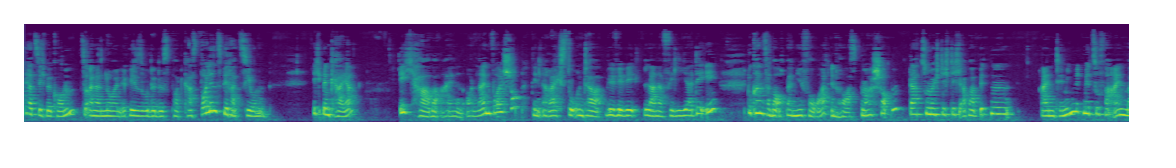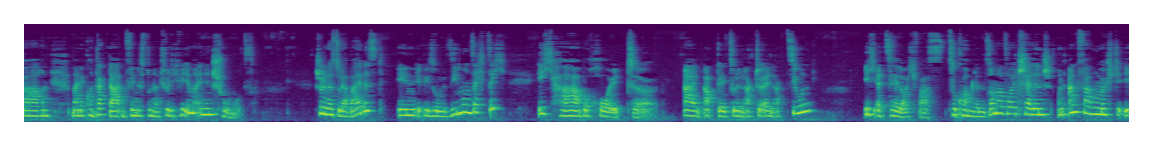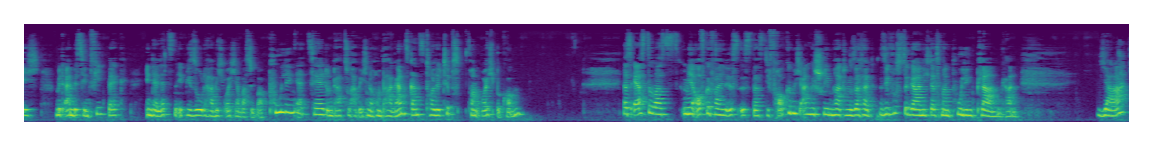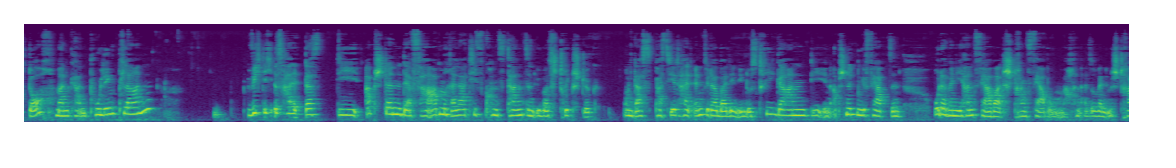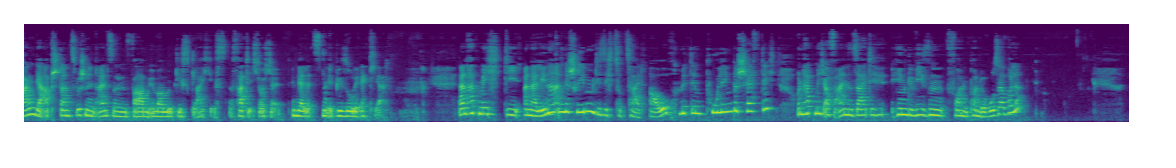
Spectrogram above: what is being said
Und herzlich willkommen zu einer neuen Episode des Podcast Wollinspirationen. Ich bin Kaya. Ich habe einen Online-Wollshop, den erreichst du unter www.lanafilia.de. Du kannst aber auch bei mir vor Ort in Horstmar shoppen. Dazu möchte ich dich aber bitten, einen Termin mit mir zu vereinbaren. Meine Kontaktdaten findest du natürlich wie immer in den Shownotes. Schön, dass du dabei bist in Episode 67. Ich habe heute ein Update zu den aktuellen Aktionen ich erzähle euch was zur kommenden Sommerwoll-Challenge und anfangen möchte ich mit ein bisschen Feedback. In der letzten Episode habe ich euch ja was über Pooling erzählt und dazu habe ich noch ein paar ganz, ganz tolle Tipps von euch bekommen. Das erste, was mir aufgefallen ist, ist, dass die Frauke mich angeschrieben hat und gesagt hat, sie wusste gar nicht, dass man Pooling planen kann. Ja, doch, man kann Pooling planen. Wichtig ist halt, dass die Abstände der Farben relativ konstant sind übers Strickstück. Und das passiert halt entweder bei den Industriegarnen, die in Abschnitten gefärbt sind, oder wenn die Handfärber Strangfärbungen machen. Also wenn im Strang der Abstand zwischen den einzelnen Farben immer möglichst gleich ist. Das hatte ich euch ja in der letzten Episode erklärt. Dann hat mich die Annalena angeschrieben, die sich zurzeit auch mit dem Pooling beschäftigt und hat mich auf eine Seite hingewiesen von Ponderosa Wolle.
